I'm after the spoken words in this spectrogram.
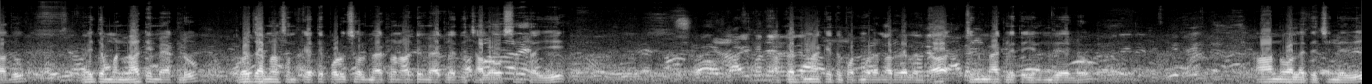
కాదు. అయితే మన నాటి మేకలు రోజార్నల్ సంతకి అయితే పొడుగు సోల్ మేకలు నాటి మేకలు అయితే చాలా వస్తుంటాయి. ఆ పెద్ద మేక అయితే పదమూడున్నర వేలు అంట. చిన్న మేకలు అయితే ఎనిమిది వేలు. ఆన్ వాళ్ళు అయితే చిన్నది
